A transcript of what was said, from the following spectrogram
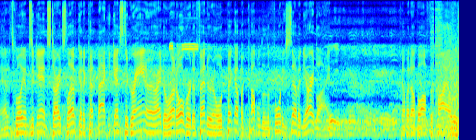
And it's Williams again. Starts left, going to cut back against the grain. All right, to run over a defender and will pick up a couple to the 47-yard line. Coming up off the pile is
